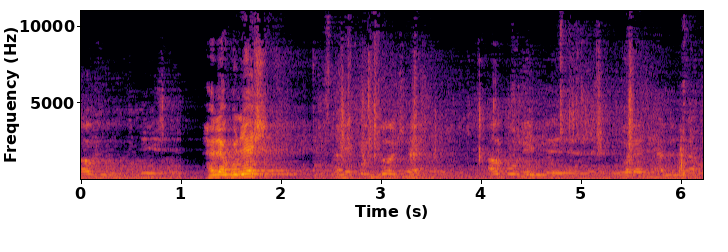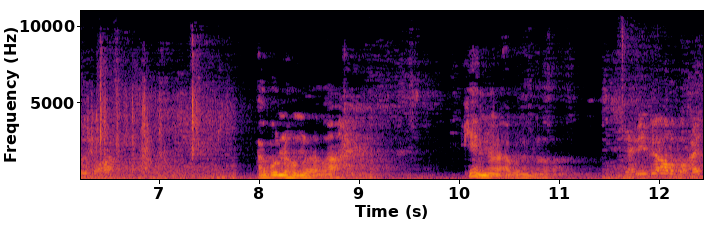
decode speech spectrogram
ابو ل- هل يكون إيش؟ هل يكون زوجها ابو لولدها من الرضاع؟ أبو لهم من الرضاعة كيف من الرضاعة؟ يعني إذا ارضعت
